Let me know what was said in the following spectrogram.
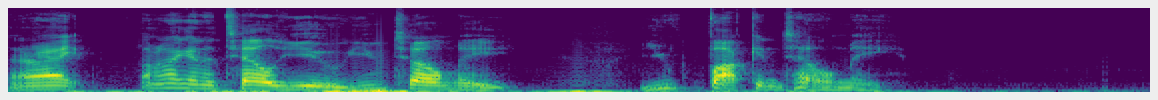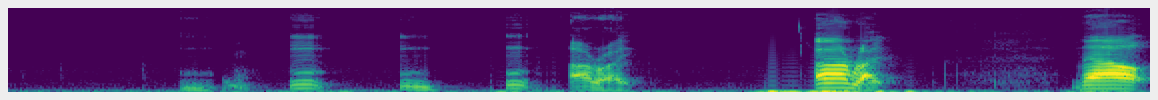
All right? I'm not going to tell you. You tell me. You fucking tell me. Mm, mm, mm, mm. All right. All right. Now,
